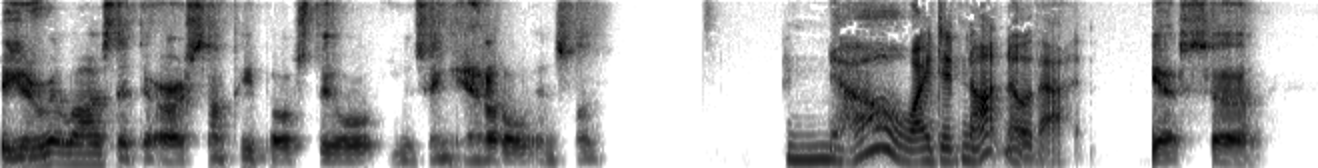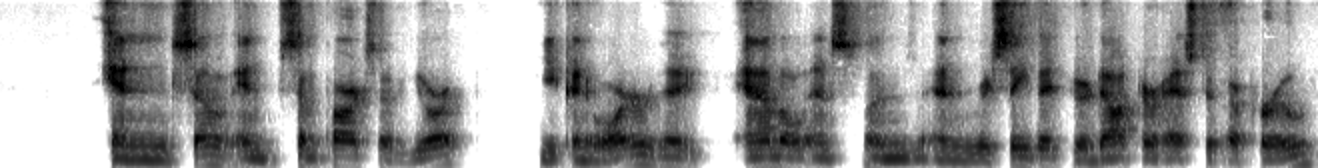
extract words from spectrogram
do you realize that there are some people still using animal insulin? No, I did not know that. Yes, uh, in some in some parts of Europe, you can order the animal insulin and receive it. Your doctor has to approve.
